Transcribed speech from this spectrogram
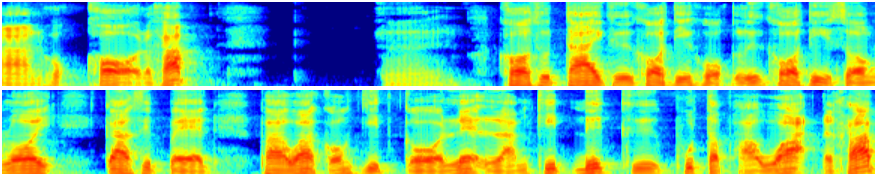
อ่านหกข้อนะครับ ข้อสุดท้ายคือข้อที่ 6 หรือข้อที่ 298 ภาวะของจิตก่อนและหลังคิดนึกคือพุทธภาวะนะครับ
